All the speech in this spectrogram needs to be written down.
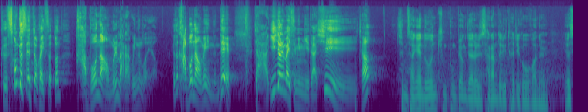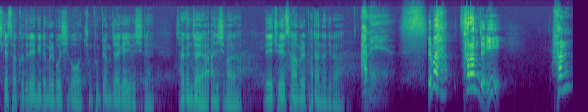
그 선교 센터가 있었던 가버나움을 말하고 있는 거예요. 그래서 가버나움에 있는데 자, 2절 말씀입니다. 시작. 침상에 누운 중풍병자를 사람들이 데리고 오거늘 예수께서 그들의 믿음을 보시고 중풍병자에게 이르시되 작은 자야 안심하라 내 죄 사함을 받았느니라 아멘. 여러분 사람들이 한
